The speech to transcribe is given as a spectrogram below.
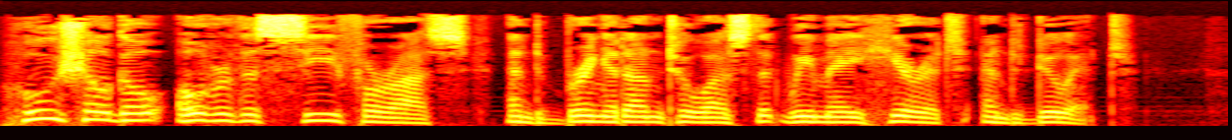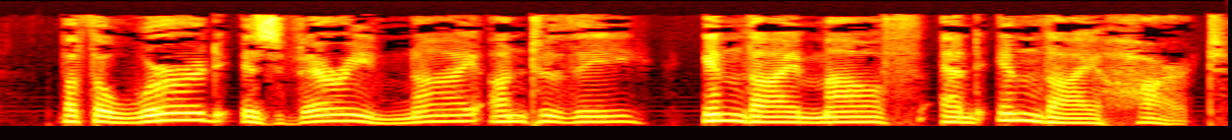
Who shall go over the sea for us, and bring it unto us, that we may hear it and do it? But the word is very nigh unto thee, in thy mouth and in thy heart,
